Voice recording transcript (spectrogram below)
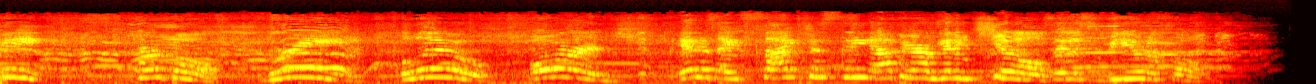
pink, purple, green, blue, orange. It is a sight to see up here. I'm getting chills. It is beautiful.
